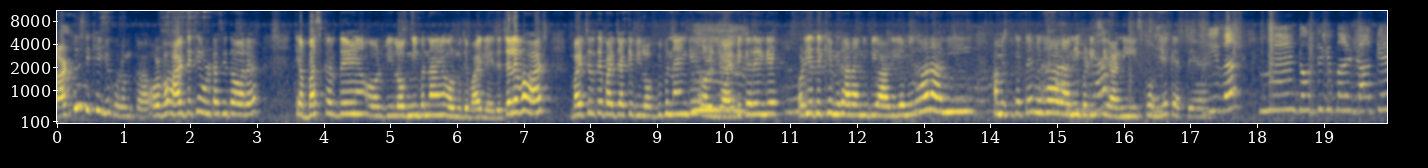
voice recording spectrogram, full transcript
आर्ट भी सीखेंगे खुरम का। और वह आज देखिए उल्टा सीधा हो रहा है कि अब बस कर दें और वीलॉग नहीं बनाएँ और मुझे बाहर ले जाए। चले वह आज। बाहर चलते बाहर जाके वीलॉग भी बनाएँगे और एंजॉय भी करेंगे। और ये देखिए मिरहा रानी भी आ रही है। मिरहा रानी हम इसको कहते हैं मिरहा रानी बड़ी सियानी इसको हम ये कहते हैं। डॉक्टर के पास जाके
